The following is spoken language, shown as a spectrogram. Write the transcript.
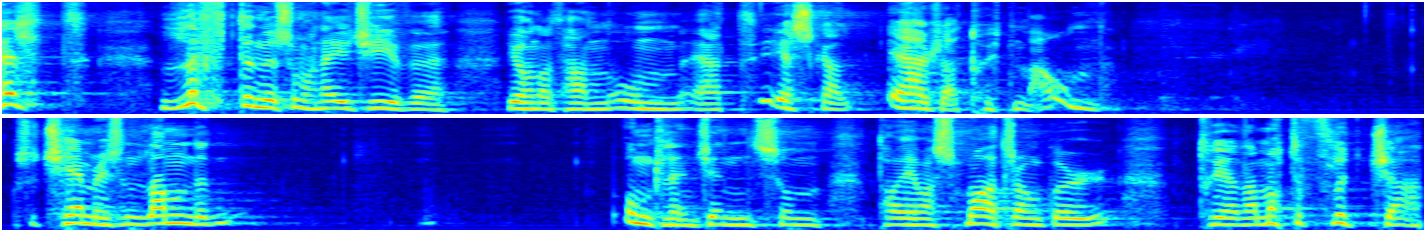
helt lyftene som han har givet Jonathan om at jeg skal æra tøyt navn. Og så kommer hans lamne unglengen som tar hjemme smadranker tog han måtte flutja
